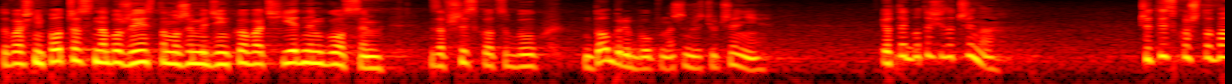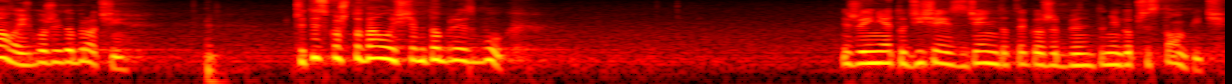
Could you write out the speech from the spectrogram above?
To właśnie podczas nabożeństwa możemy dziękować jednym głosem za wszystko, co Bóg, dobry Bóg w naszym życiu czyni. I od tego to się zaczyna. Czy Ty skosztowałeś Bożej dobroci? Czy Ty skosztowałeś, jak dobry jest Bóg? Jeżeli nie, to dzisiaj jest dzień do tego, żeby do Niego przystąpić.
